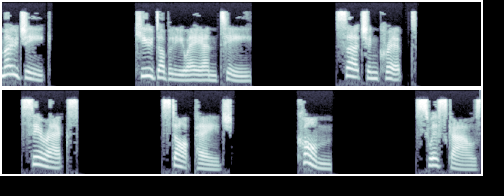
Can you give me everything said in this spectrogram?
Mojeek, QWANT, Search Encrypt, SeerX, Startpage. Com, Swisscows.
